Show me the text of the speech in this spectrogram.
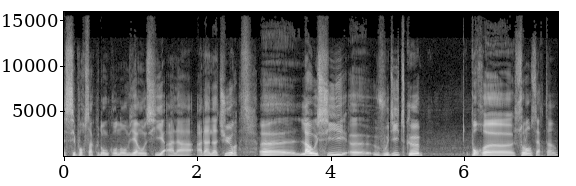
c'est pour ça que donc on en vient aussi à la nature. là aussi, vous dites que pour, selon certains,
